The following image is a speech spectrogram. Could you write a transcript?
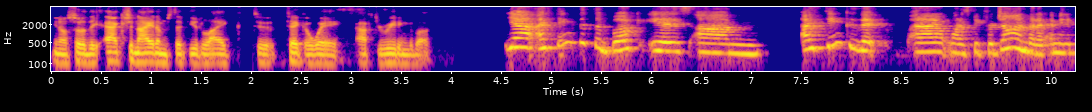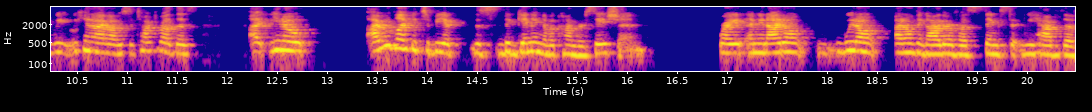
you know sort of the action items that you'd like to take away after reading the book? Yeah i think that the book is um i think that and i don't want to speak for john but i, I mean we he and i have obviously talked about this. I you know i would like it to be a this beginning of a conversation right? I mean i don't we don't i don't think either of us thinks that we have the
